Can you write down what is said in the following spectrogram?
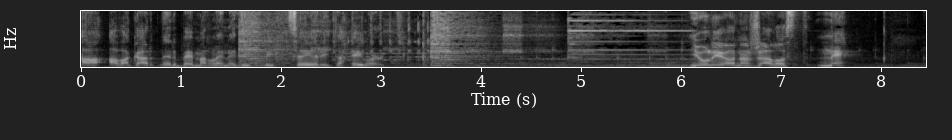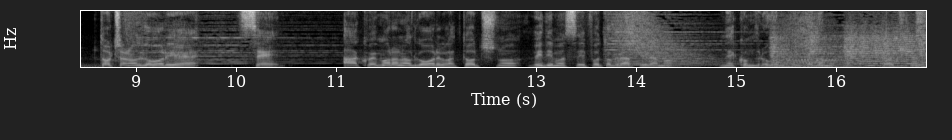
A. Ava Gardner, B. Marlene Dietrich, C. Rita Hayward. Julio, nažalost, ne. Točan odgovor je C. Ako je Morana odgovorila točno, vidimo se i fotografiramo nekom drugom prigodom. Točno.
